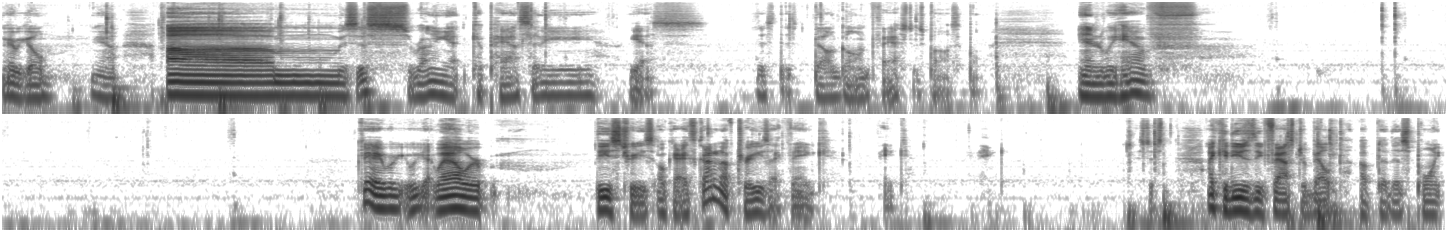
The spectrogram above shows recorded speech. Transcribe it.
There we go. Yeah. Um, is this running at capacity? Yes. Just as doggone fast as possible. And we have... Okay, we, we got, well, we're, these trees. Okay, it's got enough trees, I think. I think. I think. It's just, I could use the faster belt up to this point.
